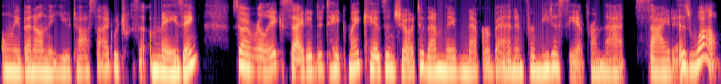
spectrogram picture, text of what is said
only been on the Utah side, which was amazing. So I'm really excited to take my kids and show it to them. They've never been, and for me to see it from that side as well.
